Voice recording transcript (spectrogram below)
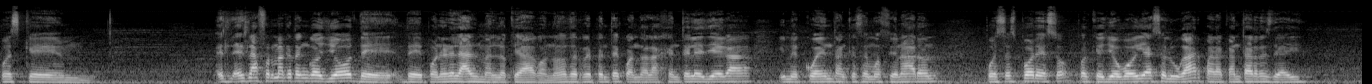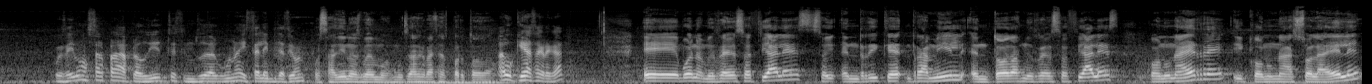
pues que mm, es, es la forma que tengo yo de, de, poner el alma en lo que hago, ¿no? De repente cuando a la gente le llega y me cuentan que se emocionaron, pues es por eso, porque yo voy a ese lugar para cantar desde ahí. Pues ahí vamos a estar para aplaudirte sin duda alguna, ahí está la invitación. Pues allí nos vemos, muchas gracias por todo. ¿Algo quieras agregar? Eh, bueno, mis redes sociales, soy Enrique Ramil en todas mis redes sociales, con una R y con una sola L.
